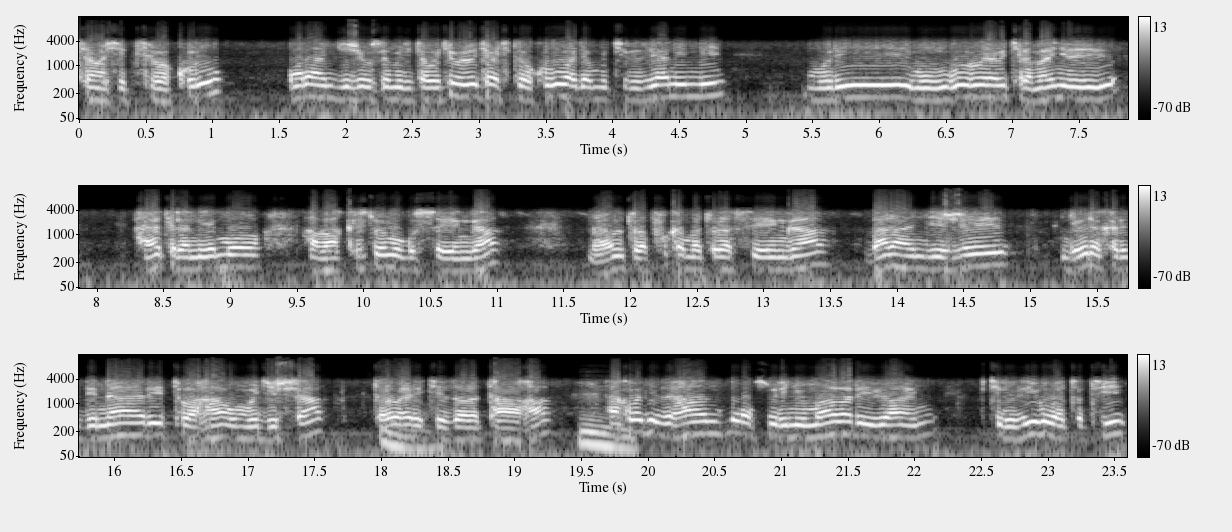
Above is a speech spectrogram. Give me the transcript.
cy'abashyitsi bakuru. Barangije gusoma mu gitabo cy'ibiro cy'abashyitsi bakuru bajya mu kiliziya nini muri mu ngoro ya bikira mariya hayateraniyemo abakristo barimo gusenga. Nawe turapfukama turasenga barangije ngewe na karidinari tubaha umugisha turabaherekeza barataha. Ariko bageze hanze basubira inyuma bareba kiliziya ihubatse ati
